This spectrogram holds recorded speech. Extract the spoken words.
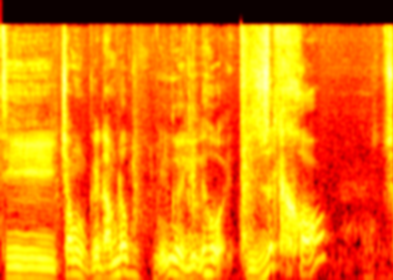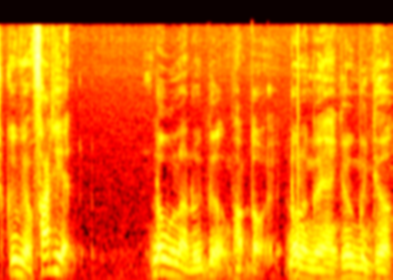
thì trong một cái đám đông, những người lễ hội thì rất khó cái việc phát hiện đâu là đối tượng phạm tội, đâu là người hành hương bình thường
